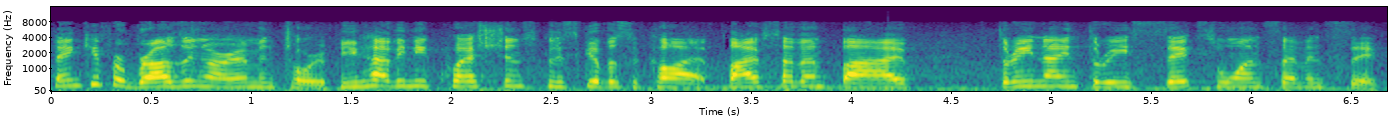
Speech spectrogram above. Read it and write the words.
Thank you for browsing our inventory. If you have any questions, please give us a call at 575 393 6176.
